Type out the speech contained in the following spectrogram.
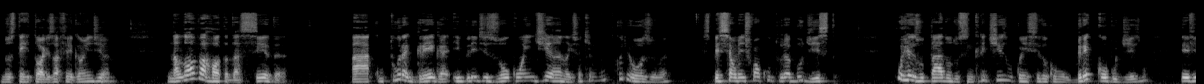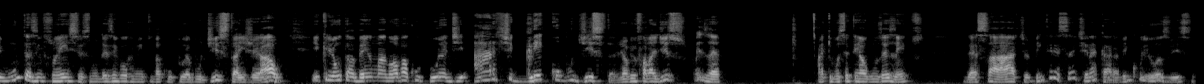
nos territórios afegão e indiano. Na nova Rota da Seda, a cultura grega hibridizou com a indiana. Isso aqui é muito curioso, né? especialmente com a cultura budista. O resultado do sincretismo, conhecido como greco-budismo, teve muitas influências no desenvolvimento da cultura budista em geral e criou também uma nova cultura de arte greco-budista. Já ouviu falar disso? Pois é. Aqui você tem alguns exemplos dessa arte. Bem interessante, né, cara? Bem curioso isso.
